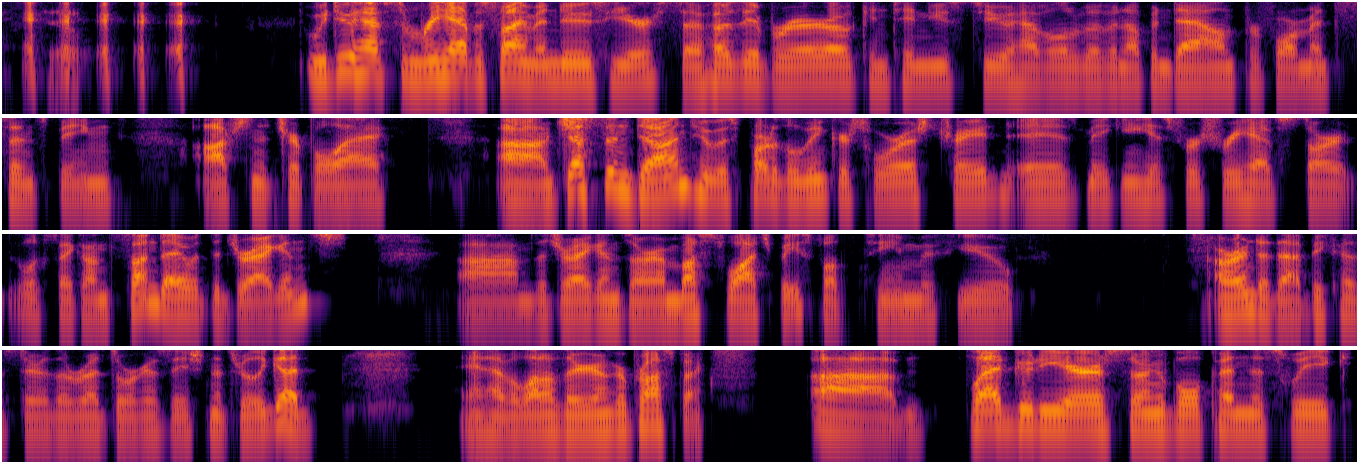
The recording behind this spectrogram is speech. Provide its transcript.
we do have some rehab assignment news here. So Jose Barrero continues to have a little bit of an up and down performance since being optioned to AAA. Uh, Justin Dunn, who was part of the Winker Suarez trade, is making his first rehab start. Looks like on Sunday with the Dragons. Um, the Dragons are a must-watch baseball team if you are into that because they're the Reds organization that's really good and have a lot of their younger prospects. Um, Vlad Gutierrez throwing a bullpen this week.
